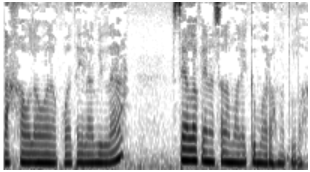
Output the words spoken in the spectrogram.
La haula wala quwata illa billah. Stay love and assalamualaikum warahmatullahi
